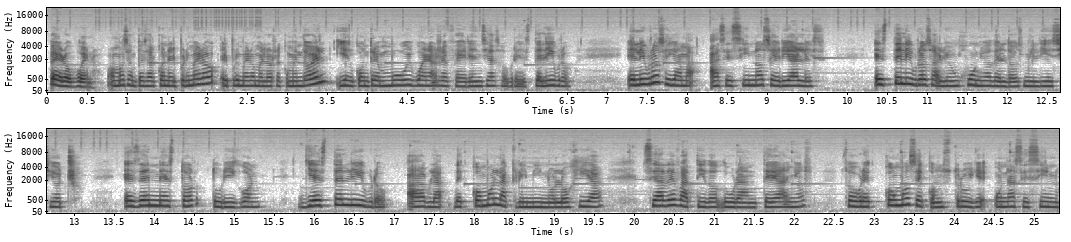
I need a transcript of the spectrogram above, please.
Pero bueno, vamos a empezar con el primero. El primero me lo recomendó él y encontré muy buenas referencias sobre este libro. El libro se llama Asesinos Seriales. Este libro salió en junio del 2018. Es de Néstor Turigón y este libro habla de cómo la criminología se ha debatido durante años sobre cómo se construye un asesino,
